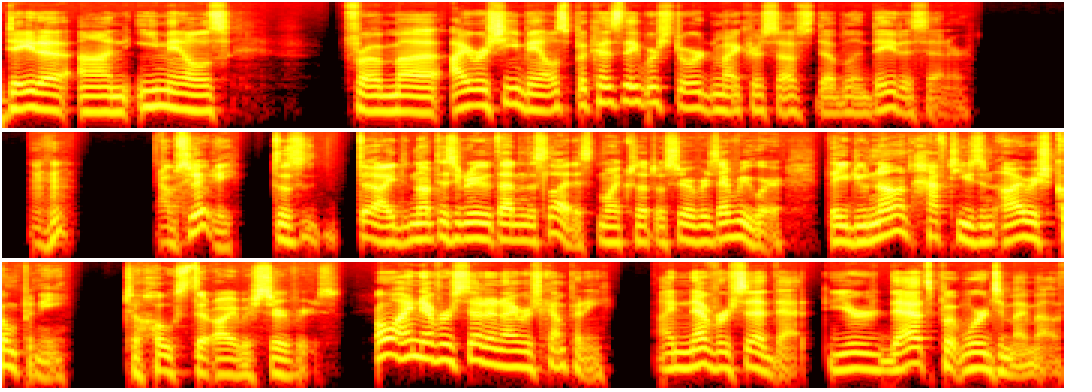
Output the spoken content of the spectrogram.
data on emails from uh, Irish emails because they were stored in Microsoft's Dublin data center. Mm-hmm. Absolutely. Does, I did not disagree with that in the slightest. Microsoft servers everywhere. They do not have to use an Irish company to host their Irish servers. Oh, I never said an Irish company. I never said that. You're that's put words in my mouth.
